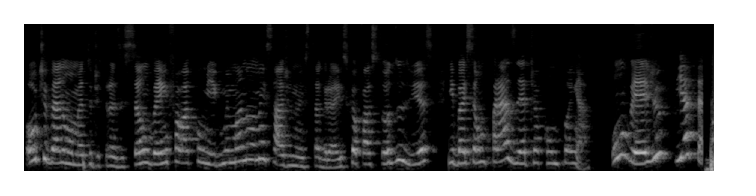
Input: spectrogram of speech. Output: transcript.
ou tiver no momento de transição, vem falar comigo, me manda uma mensagem no Instagram. É isso que eu faço todos os dias e vai ser um prazer te acompanhar. Um beijo e até!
